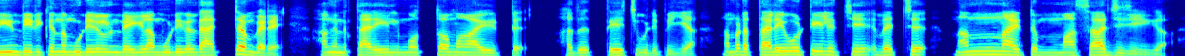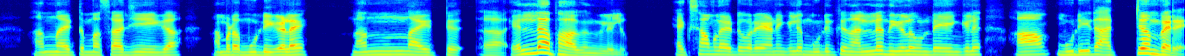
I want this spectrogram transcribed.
നീണ്ടിരിക്കുന്ന മുടികളുണ്ടെങ്കിൽ ആ മുടികളുടെ അറ്റം വരെ അങ്ങനെ തലയിൽ മൊത്തമായിട്ട് അത് തേച്ച് പിടിപ്പിക്കുക. നമ്മുടെ തലയോട്ടിയിൽ വെച്ച് നന്നായിട്ട് മസാജ് ചെയ്യുക. നന്നായിട്ട് മസാജ് ചെയ്യുക. നമ്മുടെ മുടികളെ നന്നായിട്ട് എല്ലാ ഭാഗങ്ങളിലും. എക്സാമ്പിളായിട്ട് പറയുകയാണെങ്കിൽ മുടിക്ക് നല്ല നീളം ഉണ്ടെങ്കിൽ ആ മുടിയുടെ അറ്റം വരെ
